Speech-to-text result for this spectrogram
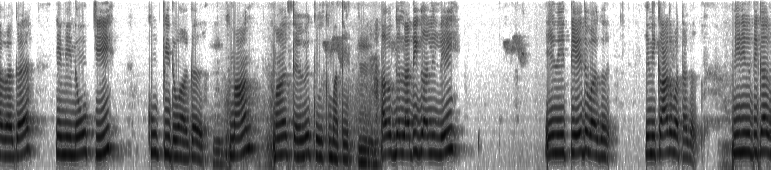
அவர்கள் என்னை நோக்கி கூப்பிடுவார்கள். நான் மரத்தெரு கொடுக்க மாட்டேன். அவர்கள் அதிகாலையிலே என்னை தேடுவார்கள். என்னை காண மாட்டார்கள் நீதிபதிகள்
